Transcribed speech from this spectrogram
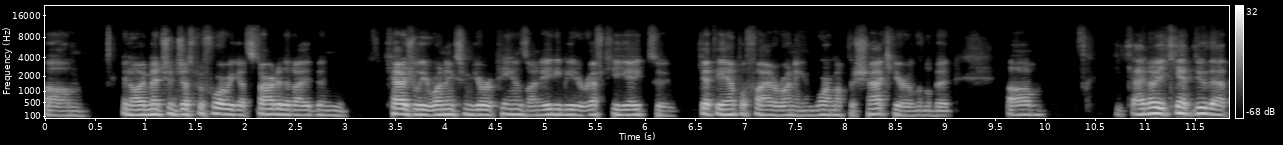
Um, you know, I mentioned just before we got started that I've been casually running some Europeans on 80 meter FT8 to get the amplifier running and warm up the shack here a little bit. Um, I know you can't do that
